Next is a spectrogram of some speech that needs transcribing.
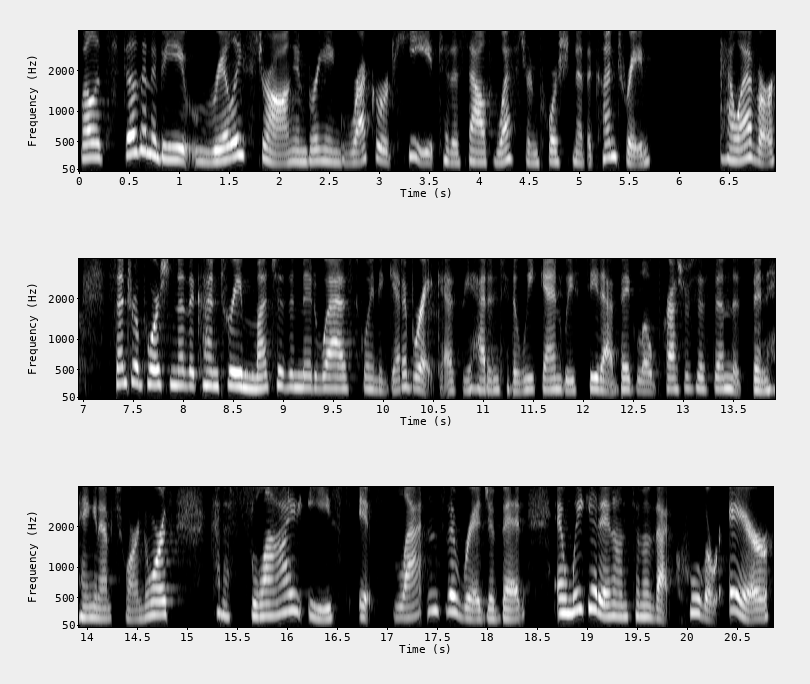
Well, it's still going to be really strong and bringing record heat to the southwestern portion of the country. However, central portion of the country, much of the Midwest, going to get a break as we head into the weekend. We see that big low pressure system that's been hanging up to our north kind of slide east. It flattens the ridge a bit, and we get in on some of that cooler air,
